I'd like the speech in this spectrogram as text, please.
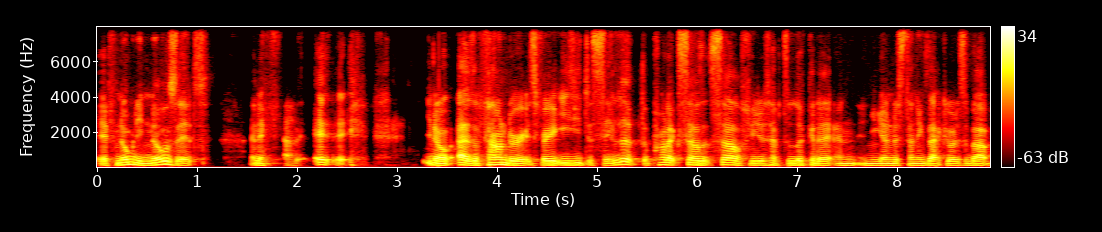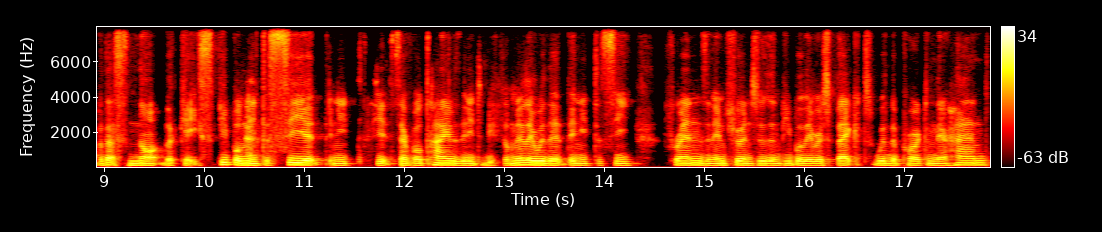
if nobody knows it, and if it, it, you know, as a founder, it's very easy to say, look, the product sells itself. You just have to look at it and, and you understand exactly what it's about. But that's not the case. People need to see it. They need to see it several times. They need to be familiar with it. They need to see friends and influencers and people they respect with the product in their hand.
